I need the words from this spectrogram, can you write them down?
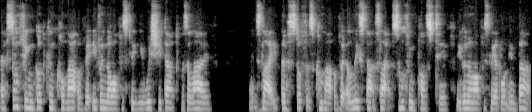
uh, something good can come out of it, even though obviously you wish your dad was alive it's like the stuff that's come out of it. At least that's like something positive, even though obviously I'd want him back.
